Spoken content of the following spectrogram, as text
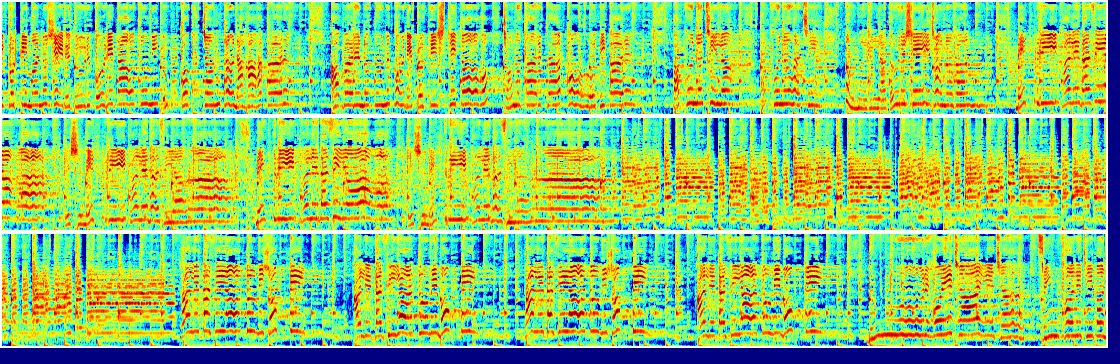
কোটি কোটি মানুষের দূর করে দাও তুমি দুঃখ, যন্ত্রণা, হাহাকার। আবার নতুন করে প্রতিষ্ঠিত হোক জনতার প্রাপ্য অধিকার। তখনও ছিল এখনও আছে তোমারই আদর্শে জনগণ। নেত্রী খালেদা জিয়া, দেশ নেত্রী খালেদা জিয়া। নেত্রী খালেদা জিয়া Station 8 শৃঙ্খল জীবনে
